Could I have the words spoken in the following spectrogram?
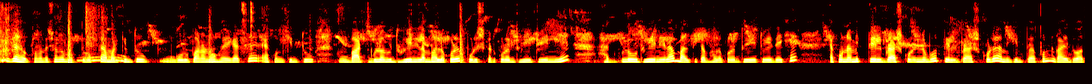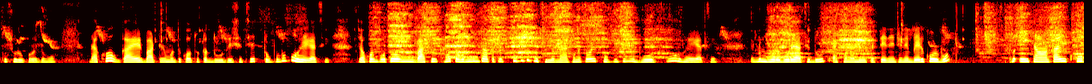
তো যাই হোক, তোমাদের সঙ্গে বকতে বকতে আমার কিন্তু গরু পানানো হয়ে গেছে। এখন কিন্তু বাটগুলো আমি ধুয়ে নিলাম ভালো করে, পরিষ্কার করে ধুয়ে টুয়ে নিয়ে, হাতগুলোও ধুয়ে নিলাম, বালতিটা ভালো করে ধুয়ে টুয়ে রেখে। এখন আমি তেল ব্রাশ করে নেব। তেল ব্রাশ করে আমি কিন্তু এখন গায়ে দোয়াতে শুরু করে দেবো। দেখো, গায়ের বাটের মধ্যে কতটা দুধ এসেছে, টুপুটুপু হয়ে গেছে। যখন প্রথম বাছুর খায় তখন কিন্তু এতটা টুপুটুপু ছিল না, এখন একেবারে টুপুটুপু ভরপুর হয়ে গেছে। একদম ভরে ভরে আছে দুধ। এখন আমি এটা টেনে টেনে বের করব। তো এই টানাটাই খুব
